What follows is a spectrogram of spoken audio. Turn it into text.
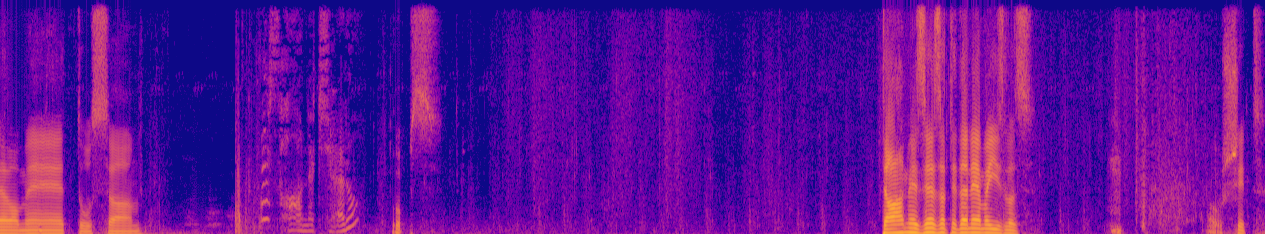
evo me, tu sam. Ups. Da me zezate da nema izlaz. Oh shit.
